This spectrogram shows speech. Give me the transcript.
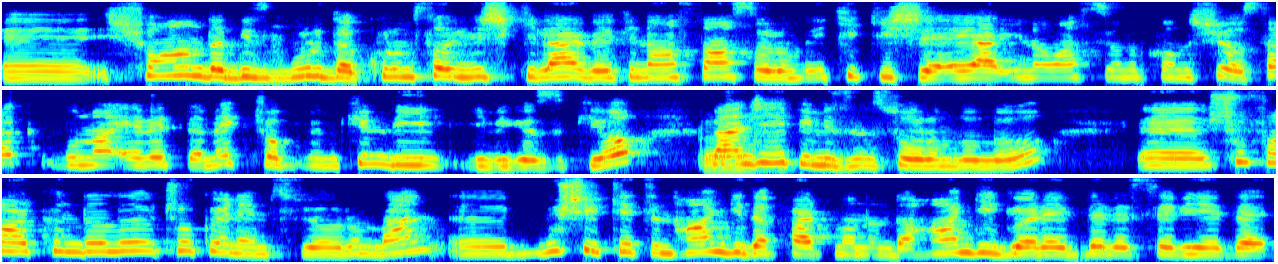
Eee, şu anda biz burada kurumsal ilişkiler ve finanstan sorumlu 2 kişi eğer inovasyonu konuşuyorsak buna evet demek çok mümkün değil gibi gözüküyor. Doğru. Bence hepimizin sorumluluğu. Şu farkındalığı çok önemsiyorum ben. Bu şirketin hangi departmanında, hangi görevde ve seviyede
